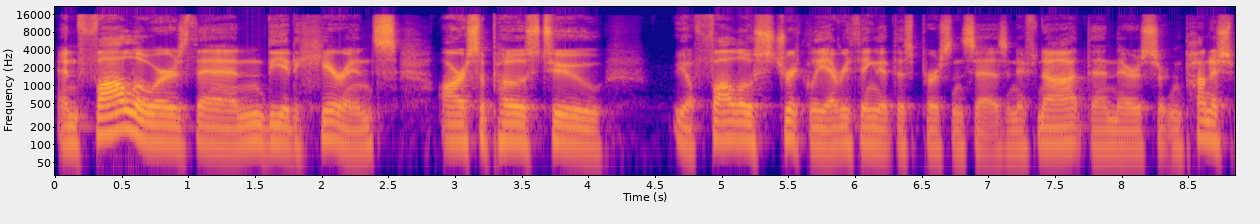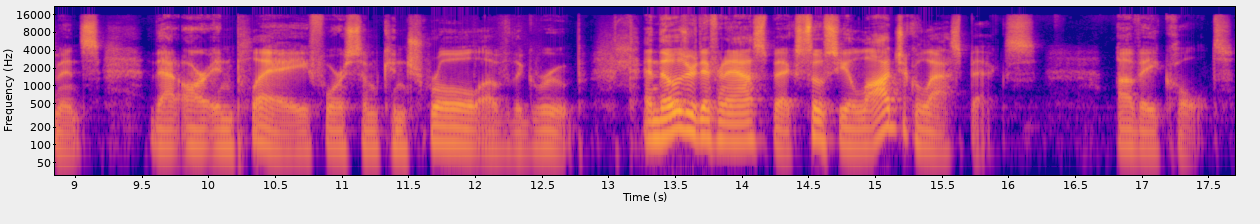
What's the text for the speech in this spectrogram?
And followers, then, the adherents, are supposed to you know follow strictly everything that this person says. And if not then there are certain punishments that are in play for some control of the group. And those are different aspects sociological aspects of a cult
